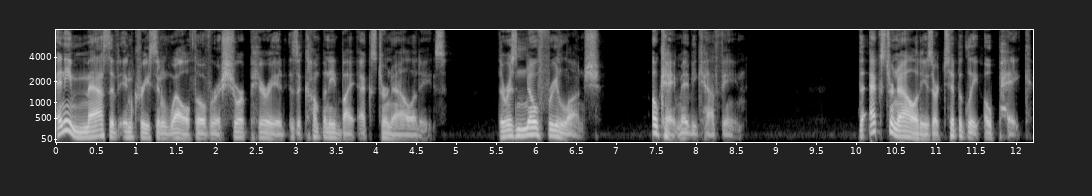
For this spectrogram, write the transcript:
Any massive increase in wealth over a short period is accompanied by externalities. There is no free lunch. Okay, maybe caffeine. The externalities are typically opaque,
